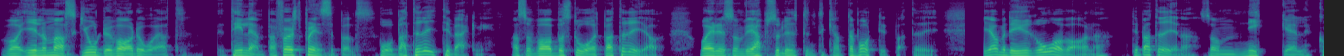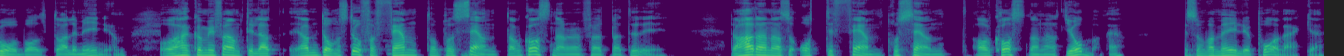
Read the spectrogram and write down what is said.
vad Elon Musk gjorde var då att tillämpa First Principles på batteritillverkning. Alltså vad består ett batteri av? Vad är det som vi absolut inte kan ta bort i ett batteri? Ja, men det är ju råvarorna till batterierna som nickel, kobolt och aluminium. Och han kom ju fram till att ja, de står för 15% av kostnaden för ett batteri. Då hade han alltså 85% av kostnaden att jobba med som var möjlig att påverka.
